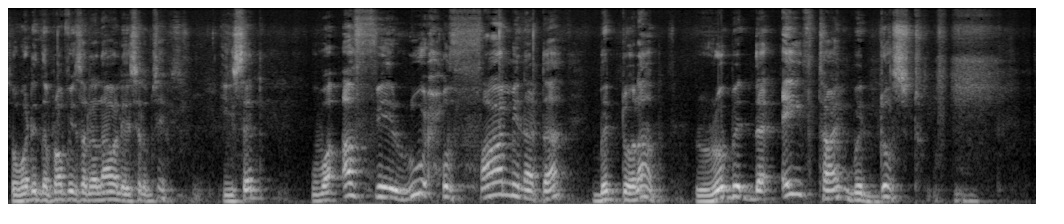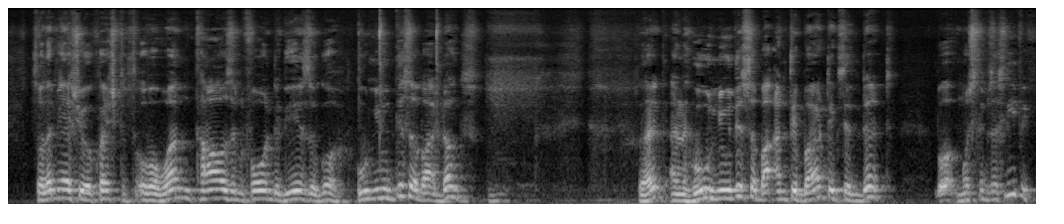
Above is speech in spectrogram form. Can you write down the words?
So what did the Prophet ﷺ say? He said, وَأَفِّ رُوحُ الثَّامِنَةَ بِالتُّرَابِ Rub it the eighth time with dust. So let me ask you a question. Over 1,400 years ago, who knew this about dogs? Right? And who knew this about antibiotics and dirt? But Muslims are sleeping.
